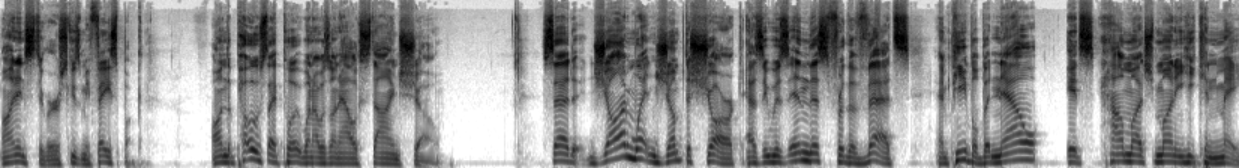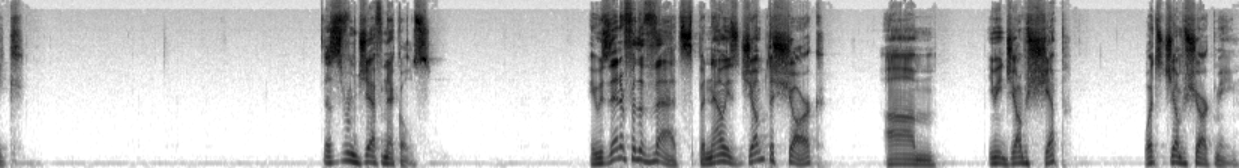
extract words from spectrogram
on Instagram, excuse me, Facebook. On the post I put when I was on Alex Stein's show, said John went and jumped the shark as he was in this for the vets and people, but now it's how much money he can make. This is from Jeff Nichols. He was in it for the vets, but now he's jumped the shark. Um, you mean jump ship? What's jump shark mean?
